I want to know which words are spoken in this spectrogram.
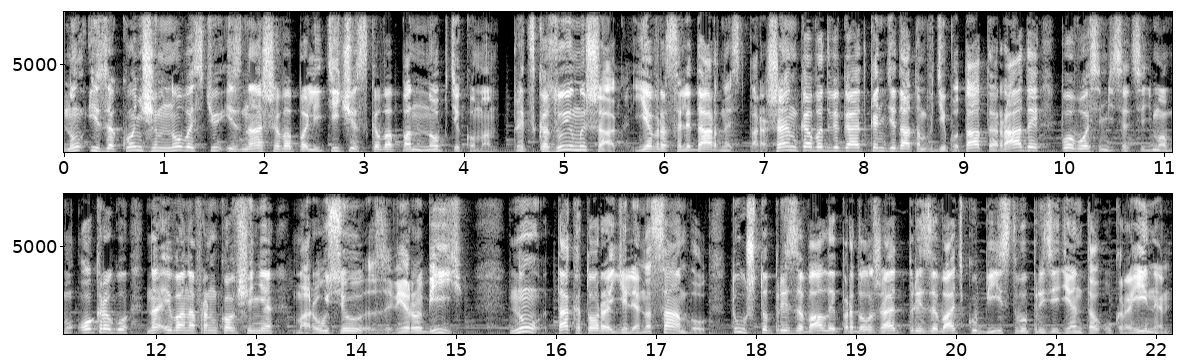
Ну и закончим новостью из нашего политического паноптикума. Предсказуемый шаг. Евросолидарность Порошенко выдвигает кандидатом в депутаты Рады по 87 округу на Ивано-Франковщине Марусю Зверобий. Ну, та, которая Елена Самбул, ту, что призывала и продолжает призывать к убийству президента Украины.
